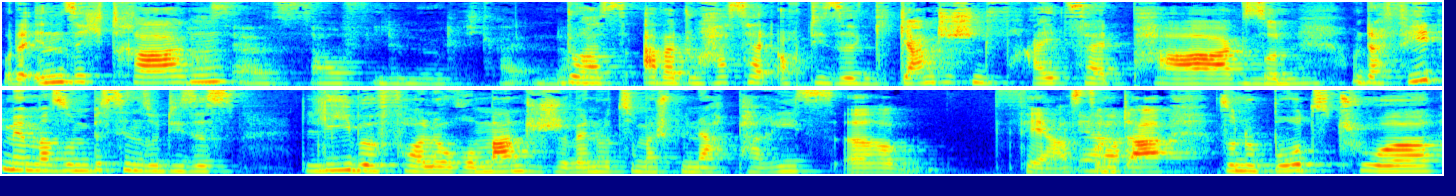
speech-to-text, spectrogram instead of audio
oder in sich tragen. Du hast ja sau viele Möglichkeiten. Da. Du hast, aber du hast halt auch diese gigantischen Freizeitparks mhm. und, und da fehlt mir immer so ein bisschen so dieses liebevolle, romantische, wenn du zum Beispiel nach Paris äh, fährst ja. und da so eine Bootstour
